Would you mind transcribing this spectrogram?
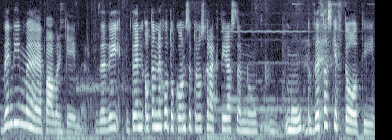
δεν είμαι power gamer. Δηλαδή, δεν, όταν έχω το concept ενός χαρακτήρα στο νου μου, δεν θα σκεφτώ ότι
